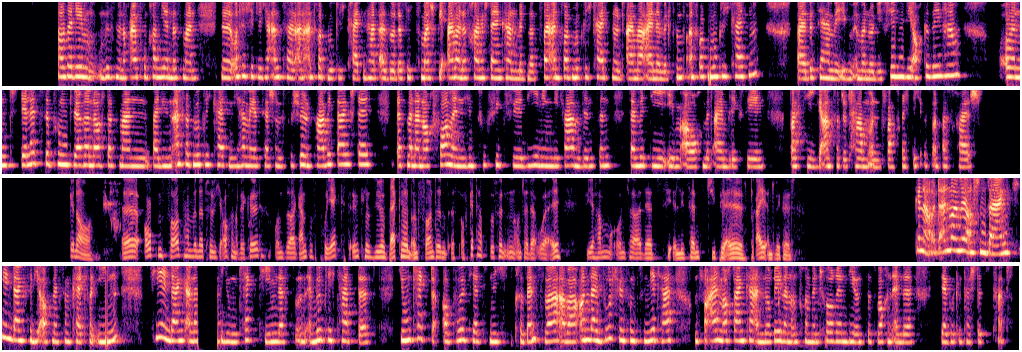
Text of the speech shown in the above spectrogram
Außerdem müssen wir noch einprogrammieren, dass man eine unterschiedliche Anzahl an Antwortmöglichkeiten hat. Also, dass ich zum Beispiel einmal eine Frage stellen kann mit nur zwei Antwortmöglichkeiten und einmal eine mit fünf Antwortmöglichkeiten. Weil bisher haben wir eben immer nur die vier, die Sie auch gesehen haben. Und der letzte Punkt wäre noch, dass man bei diesen Antwortmöglichkeiten, die haben wir jetzt ja schon schön farbig dargestellt, dass man dann auch Formeln hinzufügt für diejenigen, die farbenblind sind, damit die eben auch mit Einblick sehen, was sie geantwortet haben und was richtig ist und was falsch. Genau. Äh, Open Source haben wir natürlich auch entwickelt. Unser ganzes Projekt inklusive Backend und Frontend ist auf GitHub zu finden unter der URL. Wir haben unter der Lizenz GPL 3 entwickelt. Genau, dann wollen wir auch schon sagen, vielen Dank für die Aufmerksamkeit von Ihnen. Vielen Dank an das Jugendtech-Team, das uns ermöglicht hat, dass Jugendtech, obwohl es jetzt nicht Präsenz war, aber online so schön funktioniert hat. Und vor allem auch danke an Lorraine, an unsere Mentorin, die uns das Wochenende sehr gut unterstützt hat.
